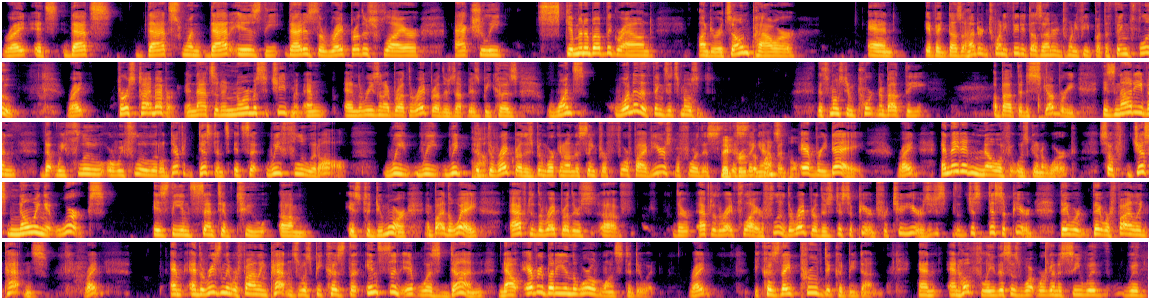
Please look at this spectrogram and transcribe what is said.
right? It's that's that's when that is the that is the Wright brothers flyer actually skimming above the ground under its own power and if it does 120 feet it does 120 feet but the thing flew right first time ever and that's an enormous achievement and and the reason i brought the wright brothers up is because once one of the things that's most that's most important about the about the discovery is not even that we flew or we flew a little different distance. It's that we flew at all. We we we yeah. the, the, Wright brothers been working on this thing for four or five years before this they this thing happened every day right? And they didn't know if it was going to work. So just knowing it works is the incentive to um, is to do more. And by the way after the Wright brothers uh, after the Wright Flyer flew, the Wright brothers disappeared for two years. It just just disappeared. They were they were filing patents, right? And and the reason they were filing patents was because the instant it was done, now everybody in the world wants to do it, right? Because they proved it could be done. And and hopefully this is what we're going to see with with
